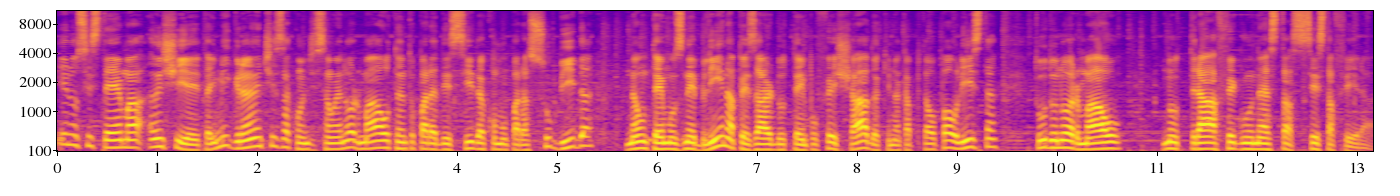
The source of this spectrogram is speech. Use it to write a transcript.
E no sistema Anchieta Imigrantes, a condição é normal, tanto para descida como para subida. Não temos neblina, apesar do tempo fechado aqui na capital paulista tudo normal no tráfego nesta sexta-feira.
